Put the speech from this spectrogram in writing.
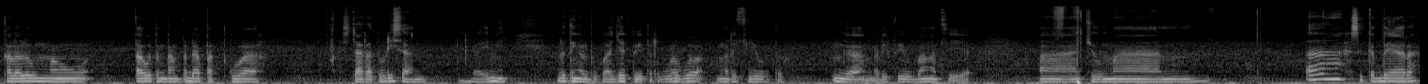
Kalau lu mau tahu tentang pendapat gue secara tulisan, enggak ini. Lu tinggal buka aja Twitter gue, gue nge-review tuh. Enggak, nge-review banget sih ya. Uh, cuman ah sekedar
